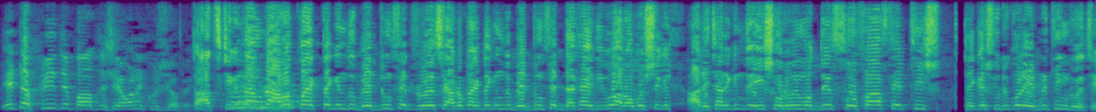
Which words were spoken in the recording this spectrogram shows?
এটা ফ্রিতে পাওয়াতে সে অনেক খুশি হবে। আজকে কিন্তু আমরা আরও কয়েকটা কিন্তু বেডরুম সেট রয়েছে আরও কয়েকটা কিন্তু বেডরুম সেট দেখাই দিব। আর অবশ্যই কিন্তু আর এছাড়া কিন্তু এই শোরুমের মধ্যে সোফা সেট থেকে শুরু করে এভরিথিং রয়েছে।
